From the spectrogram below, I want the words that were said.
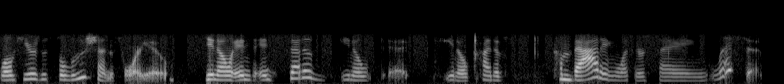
well, here's a solution for you. You know, in, instead of you know, you know, kind of combating what they're saying, listen.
